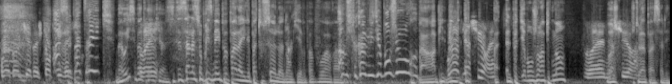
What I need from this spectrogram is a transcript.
Ouais, bah, ok, bah, je t'en Ah prie, c'est vas-y. Patrick. Bah oui, c'est Patrick. Ouais. C'était ça la surprise, mais il peut pas là, il est pas tout seul, donc il va pas pouvoir. euh, Ah mais je peux quand même lui dire bonjour. Bah rapidement. Ouais, bien sûr, ouais. Elle peut te dire bonjour rapidement Ouais, bien Moi, je- sûr. Je te la passe, allez.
